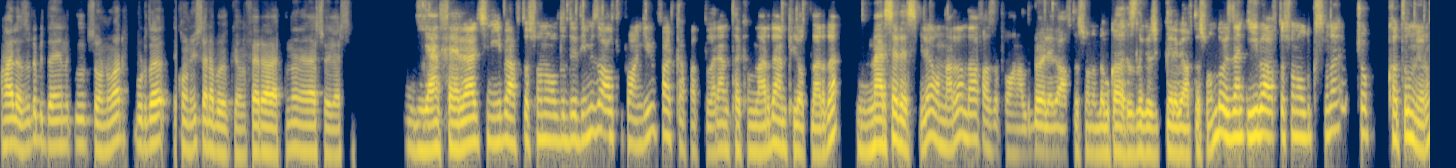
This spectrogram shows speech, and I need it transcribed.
halihazırda bir dayanıklılık sorunu var. Burada konuyu sana bırakıyorum. Ferrari hakkında neler söylersin? Yani Ferrari için iyi bir hafta sonu oldu dediğimiz 6 puan gibi fark kapattılar. Hem takımlarda hem pilotlarda. Mercedes bile onlardan daha fazla puan aldı böyle bir hafta sonunda bu kadar hızlı gözüktükleri bir hafta sonunda. O yüzden iyi bir hafta sonu olduğu kısmına çok katılmıyorum.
